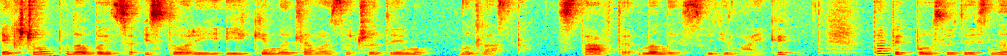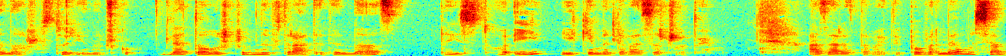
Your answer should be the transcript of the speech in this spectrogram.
Якщо вам подобаються історії, які ми для вас зачитуємо, будь ласка, ставте на них свої лайки та підписуйтесь на нашу сторіночку для того, щоб не втратити нас та історії, які ми для вас зачитуємо. А зараз давайте повернемося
